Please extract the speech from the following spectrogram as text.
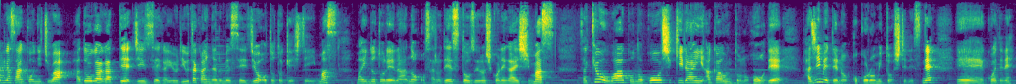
い皆さんこんにちは。波動が上がって人生がより豊かになるメッセージをお届けしています。マインドトレーナーのおさるです。どうぞよろしくお願いします。さあ今日はこの公式 LINE アカウントの方で初めての試みとしてですね、えー、こうやってね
